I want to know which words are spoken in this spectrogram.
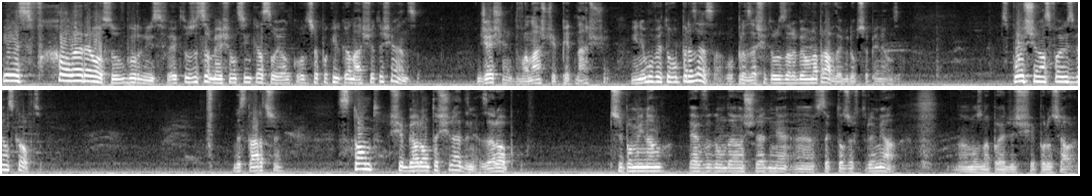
Jest w cholerę osób w górnictwie, którzy co miesiąc inkasują, kurczę, po kilkanaście tysięcy. 10, 12, 15. I nie mówię tu o prezesach, bo prezesi to już zarabiają naprawdę grubsze pieniądze. Spójrzcie na swoich związkowców. Wystarczy. Stąd się biorą te średnie zarobków. Przypominam, jak wyglądają średnie e, w sektorze, w którym ja, no, można powiedzieć, się poruszałem.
